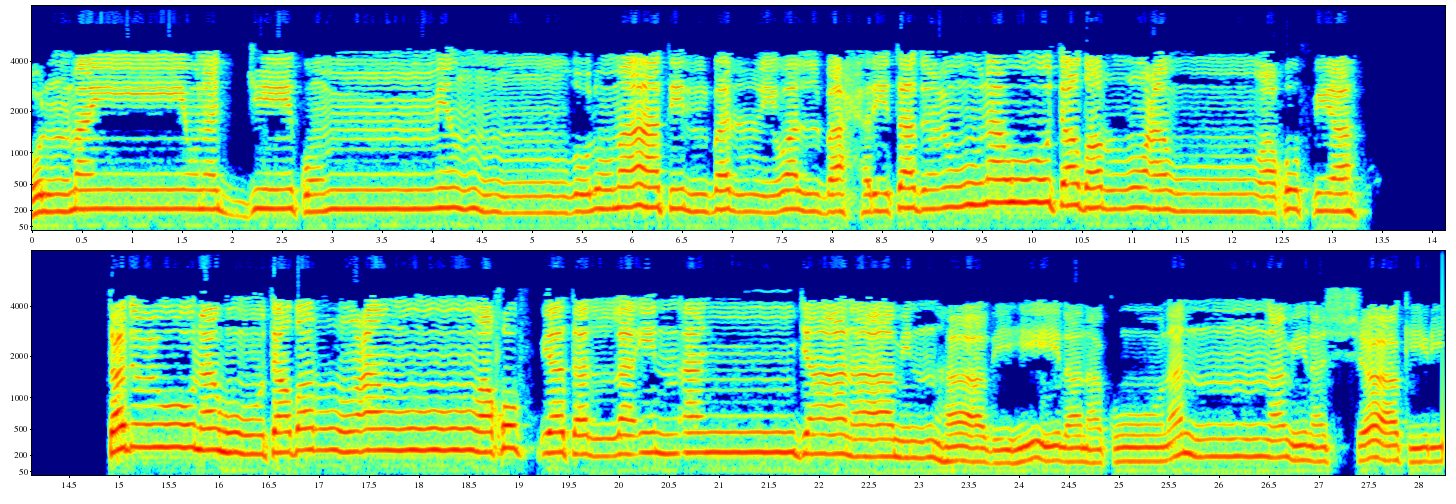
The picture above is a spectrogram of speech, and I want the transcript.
قل من ينجيكم من ظلمات البر والبحر تدعونه تضرعا وخفيه تدعونه تضرعا وخفية لئن أنجانا من هذه لنكونن من الشاكرين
